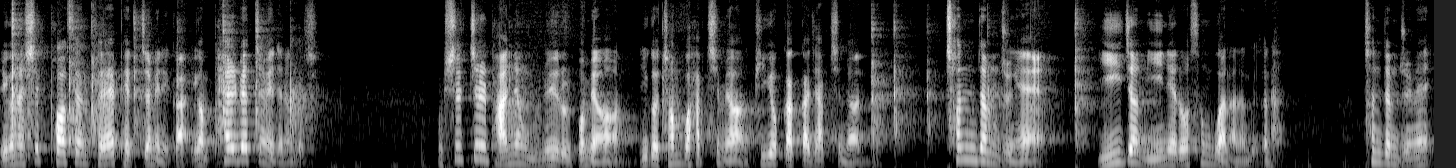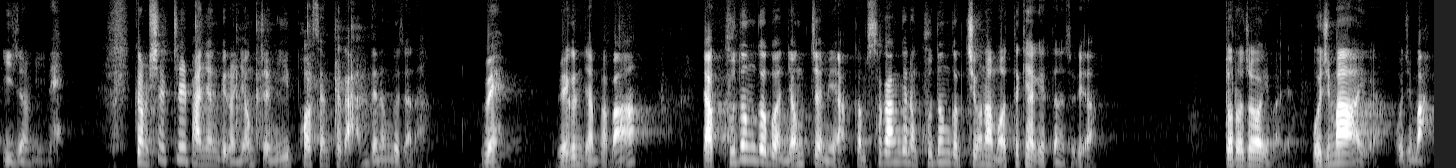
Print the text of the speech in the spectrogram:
이거는 10%의 100점이니까 이건 800점이 되는 거지. 그럼 실질 반영 비율을 보면 이거 전부 합치면 비교과까지 합치면 1000점 중에 2점 이내로 승부가 나는 거잖아. 1000점 중에 2점 이내. 그럼 실질 반영 비율은 0.2%가 안 되는 거잖아. 왜? 왜 그런지 한번 봐봐. 야, 9등급은 0점이야. 그럼 서강대는 9등급 지원하면 어떻게 하겠다는 소리야? 떨어져 이 말이야. 오지 마 이거야. 오지 마.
